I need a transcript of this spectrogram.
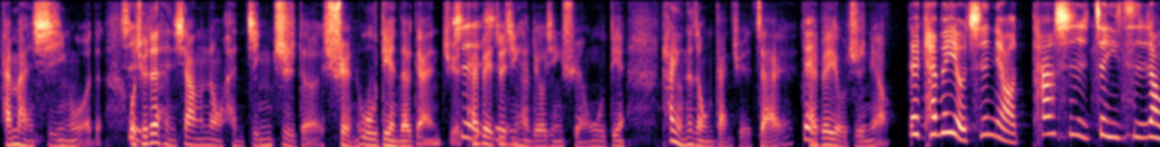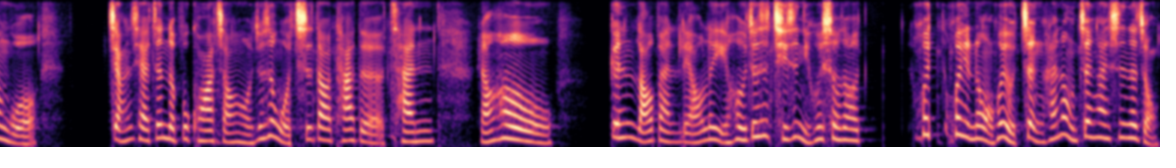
还蛮吸引我的，我觉得很像那种很精致的玄物店的感觉。台北最近很流行玄物店，它有那种感觉在。台北有只鸟，对，台北有只鸟，它是这一次让我讲起来真的不夸张哦，就是我吃到它的餐，然后跟老板聊了以后，就是其实你会受到会会有那种会有震撼，那种震撼是那种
